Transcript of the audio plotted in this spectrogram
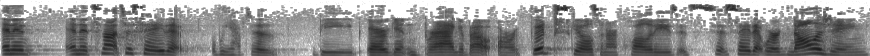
And it, and it's not to say that we have to be arrogant and brag about our good skills and our qualities. It's to say that we're acknowledging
